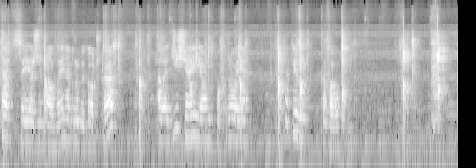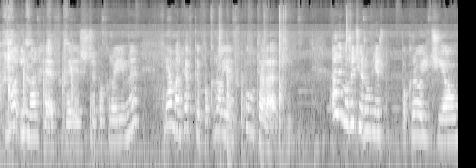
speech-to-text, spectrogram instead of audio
tarce jarzynowej, na grubych oczkach, ale dzisiaj ją pokroję w takie kawałki. No i marchewkę jeszcze pokroimy. Ja marchewkę pokroję w pół talarki, ale możecie również pokroić ją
